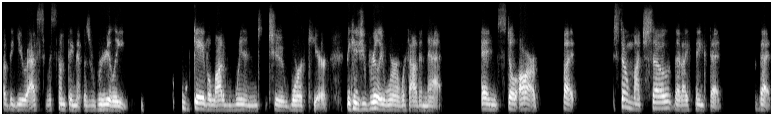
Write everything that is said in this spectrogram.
of the US was something that was really gave a lot of wind to work here because you really were without a net and still are but so much so that i think that that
